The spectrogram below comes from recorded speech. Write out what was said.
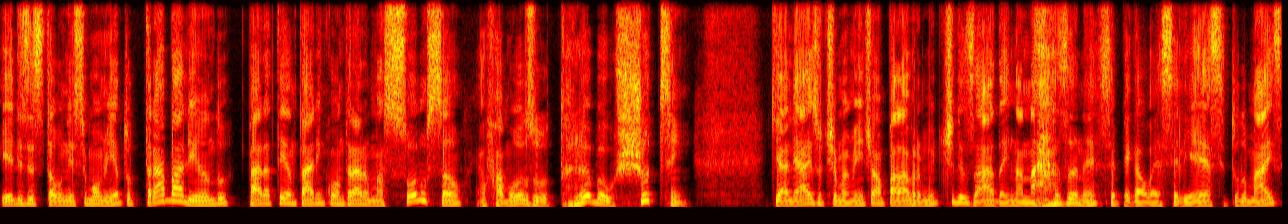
eles estão nesse momento trabalhando para tentar encontrar uma solução, é o famoso troubleshooting, que aliás ultimamente é uma palavra muito utilizada aí na NASA, né? Você pegar o SLS e tudo mais,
